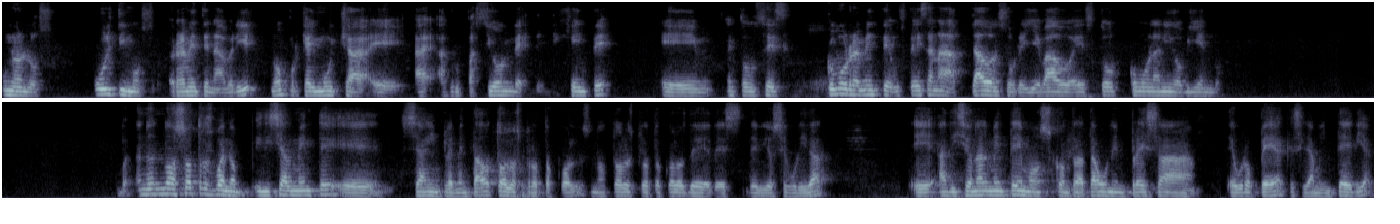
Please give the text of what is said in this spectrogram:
uno de los últimos realmente en abrir, ¿no? Porque hay mucha eh, agrupación de, gente. Eh, entonces, ¿cómo realmente ustedes han adaptado, han sobrellevado esto? ¿Cómo lo han ido viendo? Nosotros, bueno, inicialmente eh, se han implementado todos los protocolos, ¿no? Todos los protocolos de, de bioseguridad. adicionalmente, hemos contratado una empresa europea que se llama Interia,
